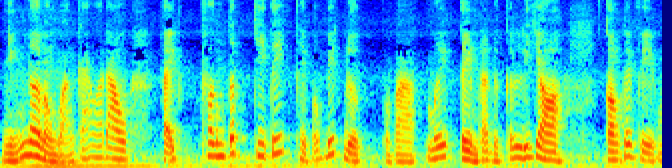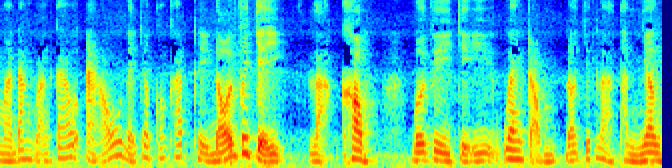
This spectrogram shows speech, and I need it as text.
những nơi bạn quảng cáo ở đâu. Phải phân tích chi tiết thì mới biết được và mới tìm ra được cái lý do. Còn cái việc mà đăng quảng cáo ảo để cho có khách thì đối với chị là không bởi vì chị quan trọng đó chính là thành nhân.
